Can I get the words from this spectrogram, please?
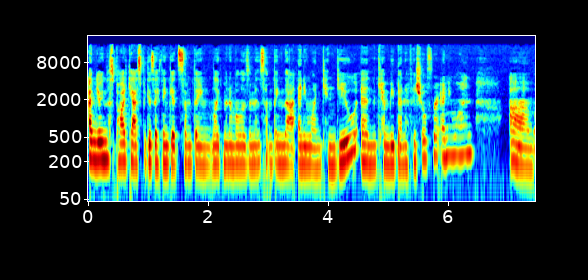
i'm doing this podcast because i think it's something like minimalism is something that anyone can do and can be beneficial for anyone um,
